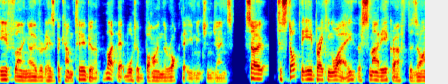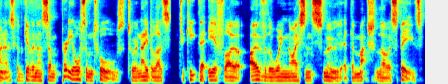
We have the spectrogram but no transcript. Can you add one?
air flowing over it has become turbulent, like that water behind the rock that you mentioned, James. So To stop the air breaking away, the smart aircraft designers have given us some pretty awesome tools to enable us to keep that airflow over the wing nice and smooth at the much lower speeds.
